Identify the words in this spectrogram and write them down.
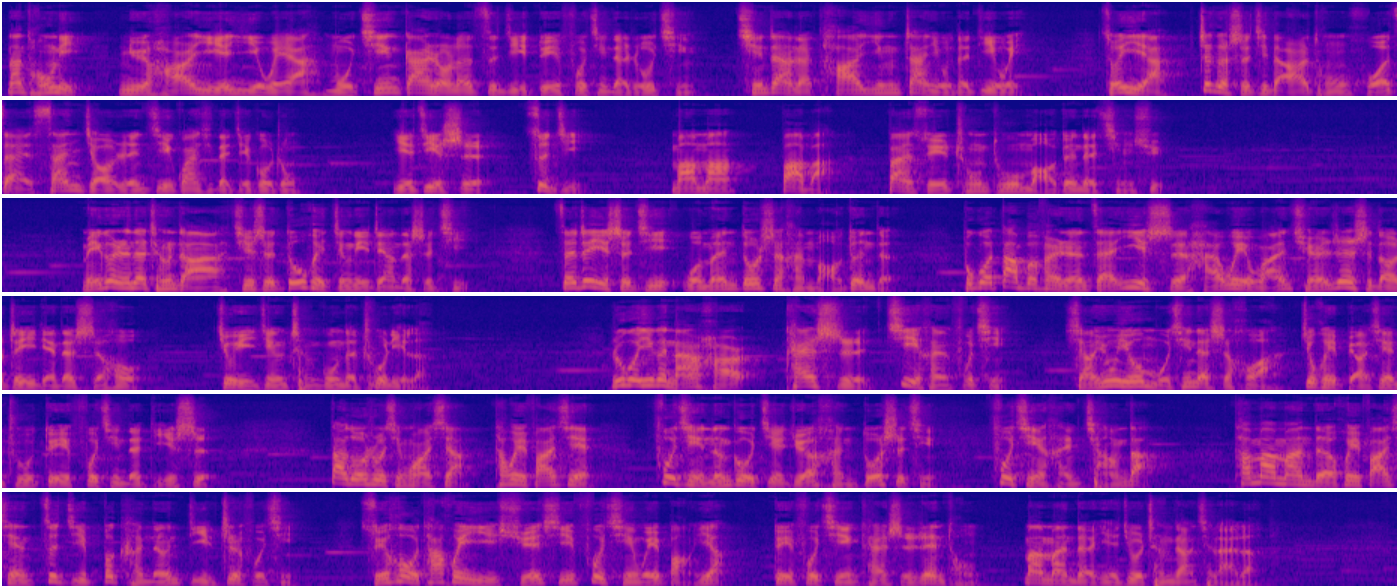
那同理。女孩也以为啊，母亲干扰了自己对父亲的柔情，侵占了他应占有的地位，所以啊，这个时期的儿童活在三角人际关系的结构中，也即是自己、妈妈、爸爸，伴随冲突矛盾的情绪。每个人的成长啊，其实都会经历这样的时期，在这一时期，我们都是很矛盾的。不过，大部分人在意识还未完全认识到这一点的时候。就已经成功的处理了。如果一个男孩开始记恨父亲，想拥有母亲的时候啊，就会表现出对父亲的敌视。大多数情况下，他会发现父亲能够解决很多事情，父亲很强大。他慢慢的会发现自己不可能抵制父亲。随后，他会以学习父亲为榜样，对父亲开始认同，慢慢的也就成长起来了。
